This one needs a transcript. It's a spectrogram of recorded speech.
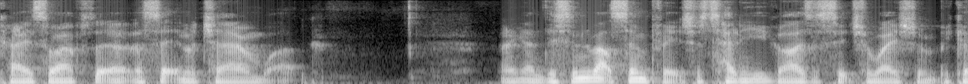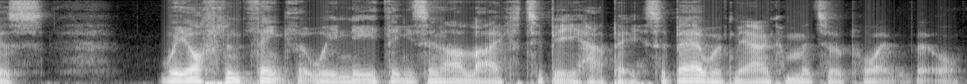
Okay, so I have to I sit in a chair and work. And again, this isn't about sympathy, it's just telling you guys a situation because we often think that we need things in our life to be happy. So bear with me, I'm coming to a point with it all.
